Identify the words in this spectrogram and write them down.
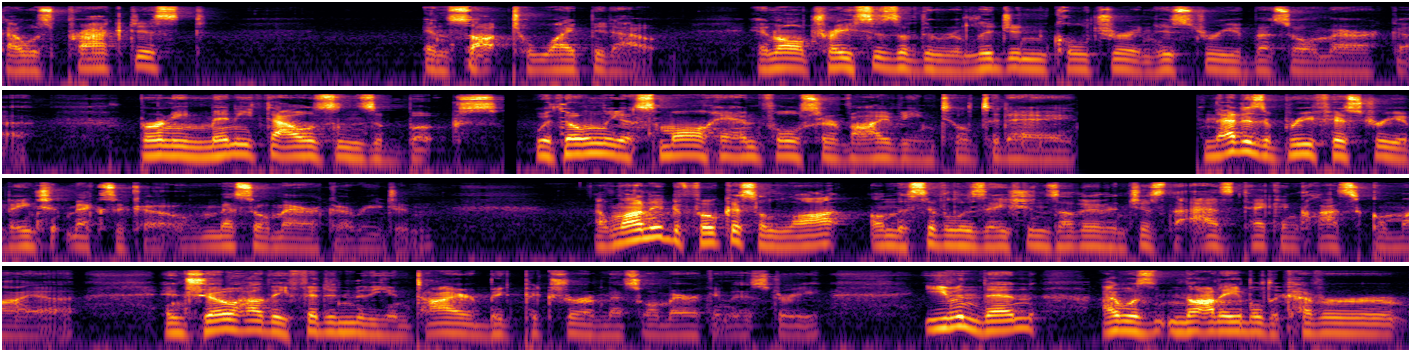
that was practiced and sought to wipe it out, and all traces of the religion, culture, and history of Mesoamerica burning many thousands of books, with only a small handful surviving till today. And that is a brief history of ancient Mexico, Mesoamerica region. I wanted to focus a lot on the civilizations other than just the Aztec and classical Maya, and show how they fit into the entire big picture of Mesoamerican history. Even then, I was not able to cover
